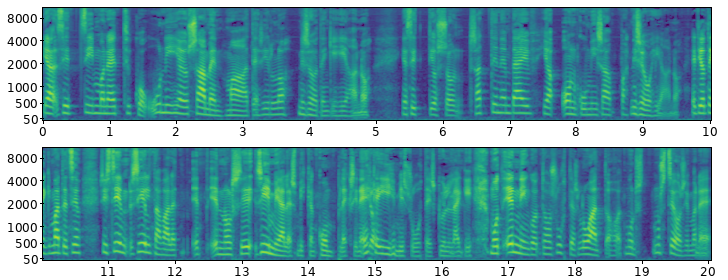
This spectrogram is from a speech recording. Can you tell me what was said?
Ja sitten semmoinen, että kun uni ja jos saa men maate silloin, niin se on jotenkin hieno. Ja sitten jos on sattinen päivä ja on kumisappa, niin se on hieno. Et jotenkin mä ajattelin, että se, siis sillä, sillä tavalla, että et en ole si, siinä mielessä mikään kompleksinen. Ehkä Joo. ihmissuhteissa kylläkin, mutta en niin tuohon suhteessa luontoon. Musta, musta se on semmoinen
